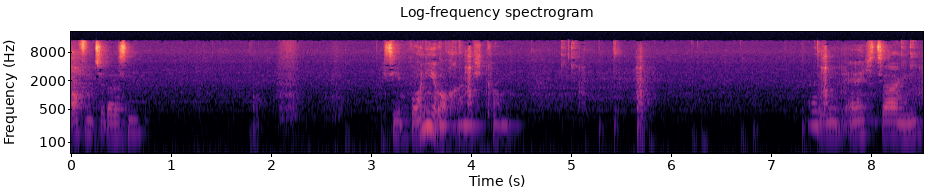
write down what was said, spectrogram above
offen zu lassen. Ich sehe Bonnie aber auch gar nicht kommen. Also muss ehrlich sagen,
